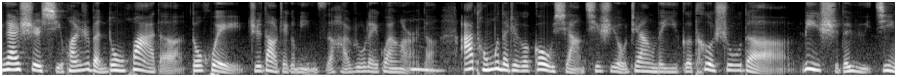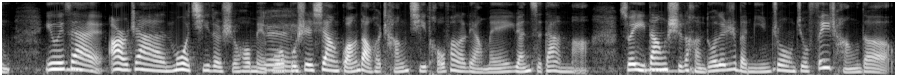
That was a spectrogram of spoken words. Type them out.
应该是喜欢日本动画的都会知道这个名字哈，如雷贯耳的。阿童木的这个构想其实有这样的一个特殊的历史的语境，因为在二战末期的时候，美国不是向广岛和长崎投放了两枚原子弹嘛，所以当时的很多的日本民众就非常的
